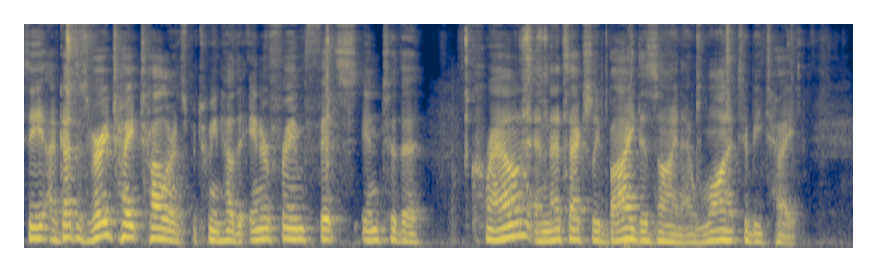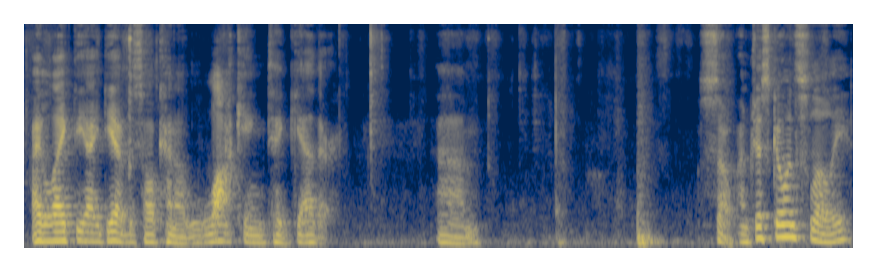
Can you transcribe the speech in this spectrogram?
See, I've got this very tight tolerance between how the inner frame fits into the crown, and that's actually by design. I want it to be tight. I like the idea of this all kind of locking together. Um, so I'm just going slowly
